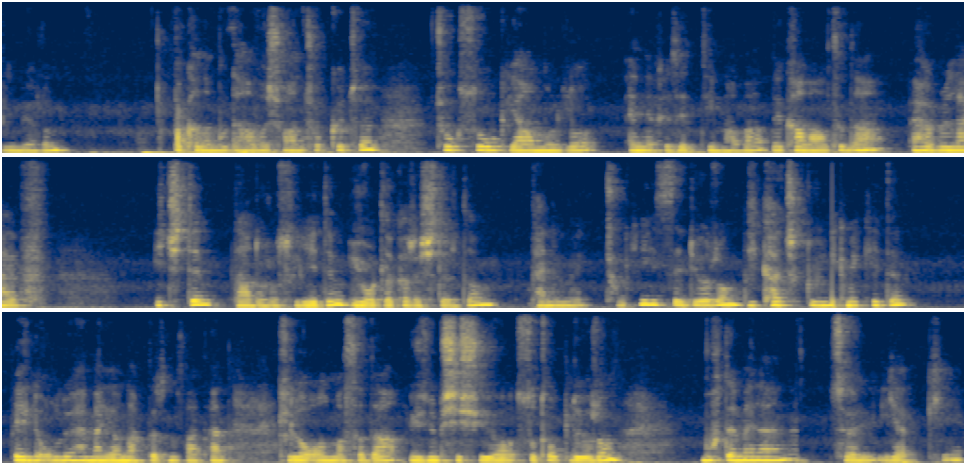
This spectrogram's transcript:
bilmiyorum. Bakalım burada hava şu an çok kötü. Çok soğuk, yağmurlu. En nefret ettiğim hava. Ve kahvaltıda Herbalife içtim. Daha doğrusu yedim. Yoğurtla karıştırdım. Kendimi çok iyi hissediyorum. Birkaç gün ekmek yedim. Belli oluyor. Hemen yanaklarım zaten kilo olmasa da yüzüm şişiyor. Su topluyorum. Muhtemelen söyleyaki,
